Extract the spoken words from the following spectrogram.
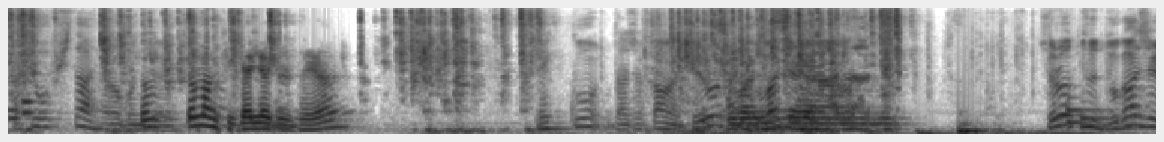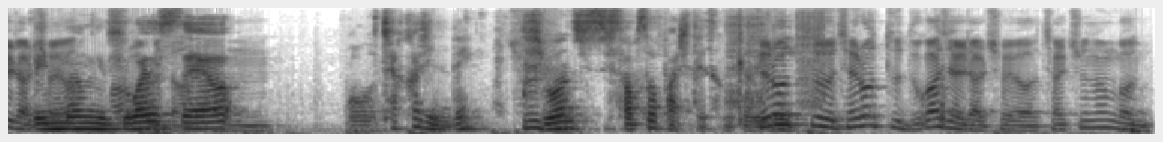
다시 봅시다 좀, 여러분들. 좀만 기다려주세요. 109? 나 잠깐만 제로투 수고하셨어요. 누가 제일 잘 쳐요? 제로투 누가 제일 잘 쳐요? 민망님 바로 수고하셨어요. 갑니다. 음. 어 착하신데? 지원 씨 섭섭하시네 성격이. 제로투 제로투 누가 제일 잘 쳐요? 잘 추는 건.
